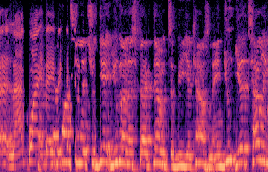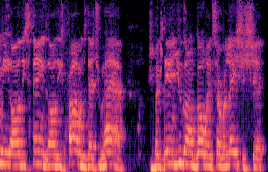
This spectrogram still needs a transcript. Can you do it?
Not quite, baby. The person that you get, you're going to expect them to be your counselor. And you, you're telling me all these things, all these problems that you have, but then you're going to go into a relationship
